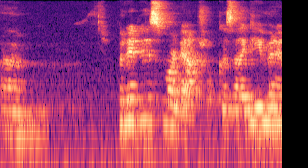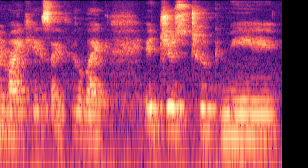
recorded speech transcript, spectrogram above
um, But it is more natural because, like, even in my case, I feel like it just took me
